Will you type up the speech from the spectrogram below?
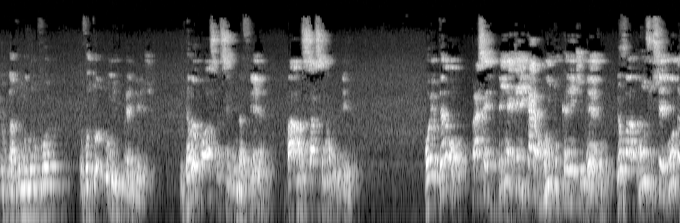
eu canto no louvor, eu vou todo domingo para a igreja. Então eu posso, na segunda-feira, bagunçar a semana inteira. Ou então, para ser bem aquele cara muito crente mesmo, eu bagunço segunda,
